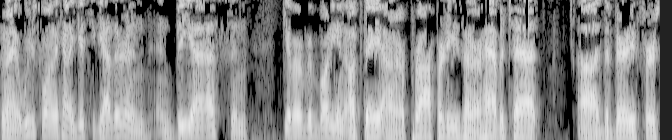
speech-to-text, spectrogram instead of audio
tonight, we just want to kind of get together and and BS and give everybody an update on our properties, on our habitat. Uh, the very first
